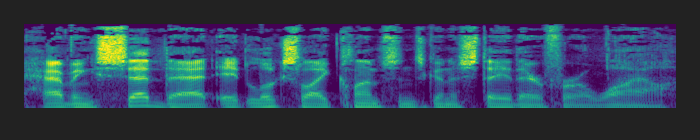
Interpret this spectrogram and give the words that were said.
having said that, it looks like Clemson's going to stay there for a while.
